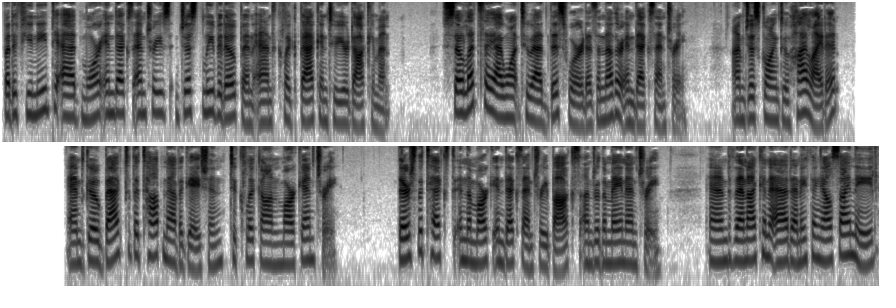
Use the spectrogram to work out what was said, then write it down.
but if you need to add more index entries, just leave it open and click back into your document. So let's say I want to add this word as another index entry. I'm just going to highlight it and go back to the top navigation to click on Mark Entry. There's the text in the Mark Index Entry box under the main entry, and then I can add anything else I need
